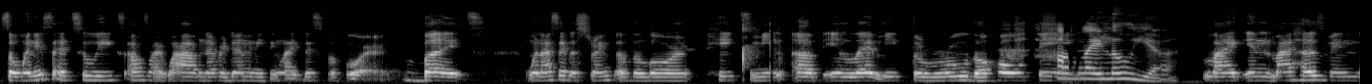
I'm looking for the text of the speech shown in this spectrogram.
So when it said two weeks, I was like, wow, I've never done anything like this before. But when I say the strength of the Lord picked me up and led me through the whole thing. Hallelujah. Like, and my husband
